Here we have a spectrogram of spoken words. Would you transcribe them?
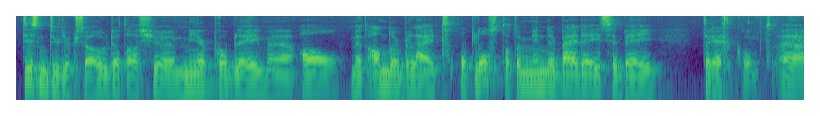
het is natuurlijk zo dat als je meer problemen al met ander beleid oplost, dat er minder bij de ECB terechtkomt. Eh,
